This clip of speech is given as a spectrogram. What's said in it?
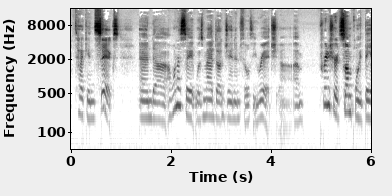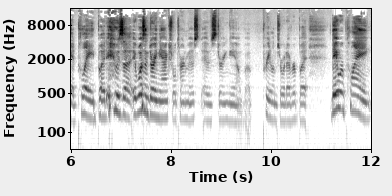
Tekken 6, and uh, I want to say it was Mad Dog Jin and Filthy Rich. Uh, I'm pretty sure at some point they had played, but it was uh, it wasn't during the actual tournament. It was, it was during you know uh, prelims or whatever. But they were playing,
